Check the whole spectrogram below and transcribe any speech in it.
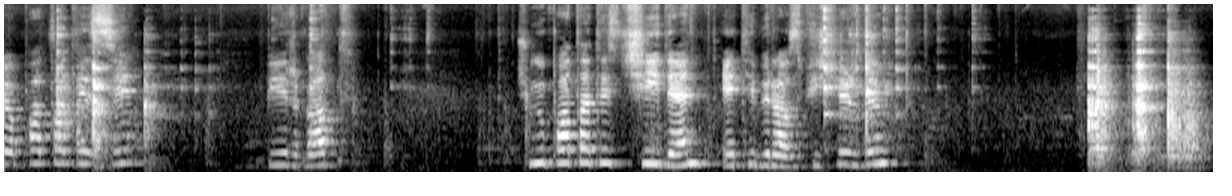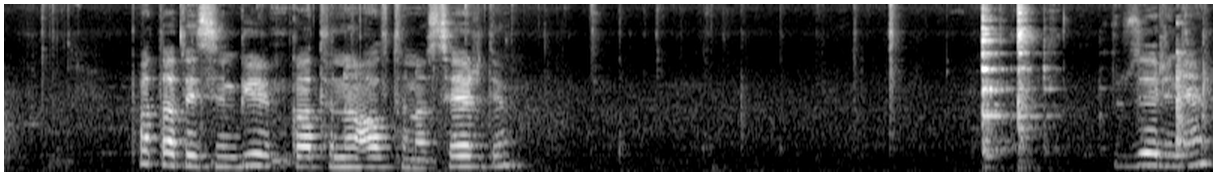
Şöyle patatesi bir kat. Çünkü patates çiğden eti biraz pişirdim. Patatesin bir katını altına serdim. Üzerine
